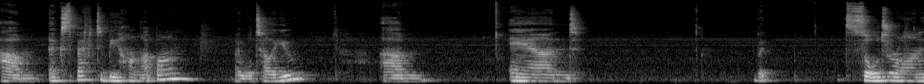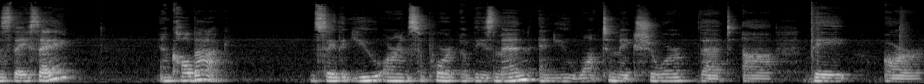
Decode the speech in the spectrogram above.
Um, expect to be hung up on, I will tell you. Um, and, soldier on, as they say, and call back and say that you are in support of these men and you want to make sure that uh, they are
